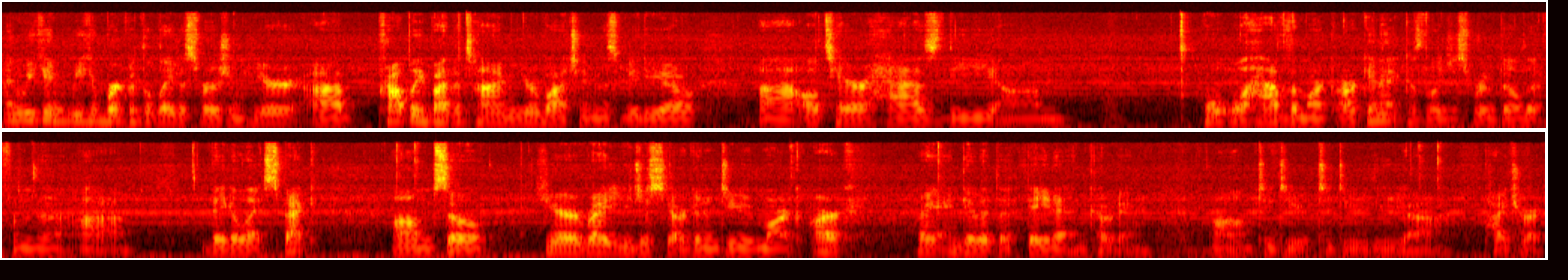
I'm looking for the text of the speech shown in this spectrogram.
and we can we can work with the latest version here. Uh, probably by the time you're watching this video, uh, Altair has the um, we'll, we'll, have the mark arc in it because they'll just rebuild it from the uh, Vega Lite spec. Um, so here, right, you just are going to do mark arc, right, and give it the theta encoding um, to do to do the uh, pie chart.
